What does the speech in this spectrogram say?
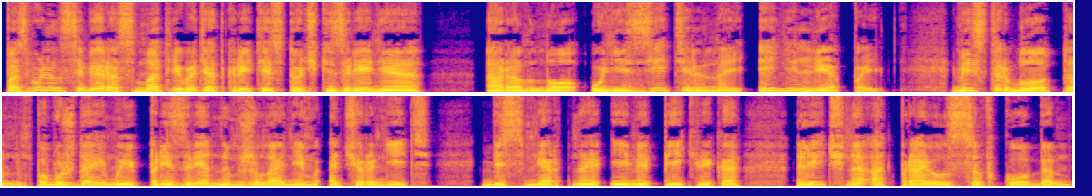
позволил себе рассматривать открытие с точки зрения равно унизительной и нелепой. Мистер Блоттон, побуждаемый презренным желанием очернить бессмертное имя Пиквика, лично отправился в Кобем,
